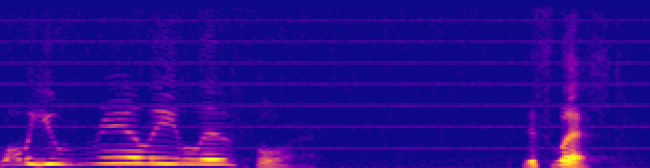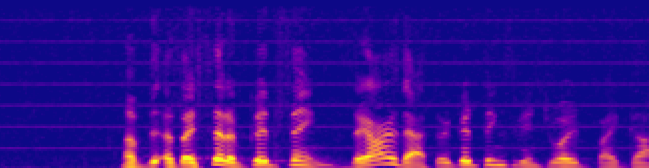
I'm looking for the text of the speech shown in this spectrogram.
What will you really live for? This list of, the, as I said, of good things. They are that. They're good things to be enjoyed by God.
